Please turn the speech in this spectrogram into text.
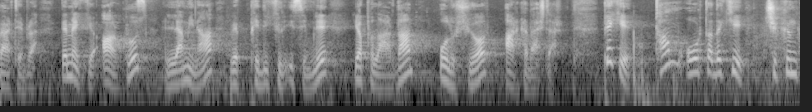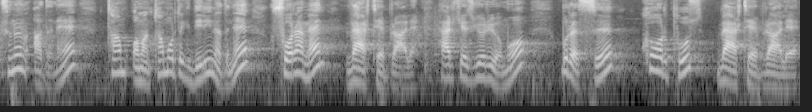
vertebra. Demek ki arcus, lamina ve pedikül isimli yapılardan oluşuyor arkadaşlar. Peki tam ortadaki çıkıntının adı ne? Tam aman tam ortadaki deliğin adı ne? Foramen vertebrale. Herkes görüyor mu? Burası corpus vertebrale.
